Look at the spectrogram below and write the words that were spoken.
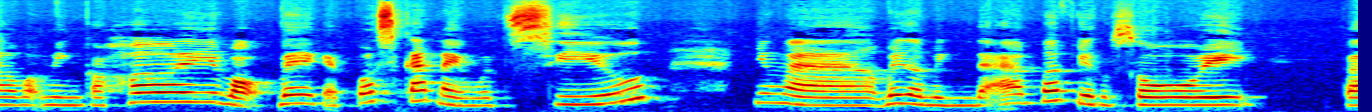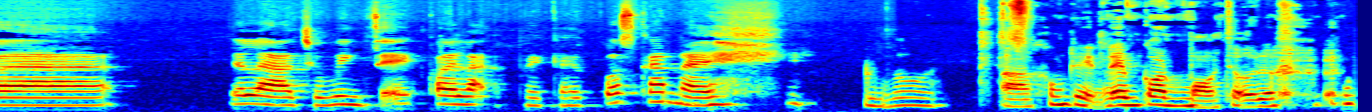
uh, bọn mình có hơi bỏ bê cái postcard này một xíu. Nhưng mà bây giờ mình đã bớt việc rồi. Và nên là chúng mình sẽ quay lại về cái postcard này. Đúng rồi. À, không thể đem con bỏ chợ được.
